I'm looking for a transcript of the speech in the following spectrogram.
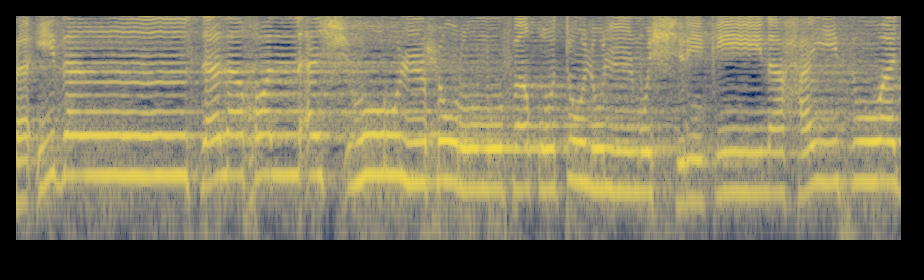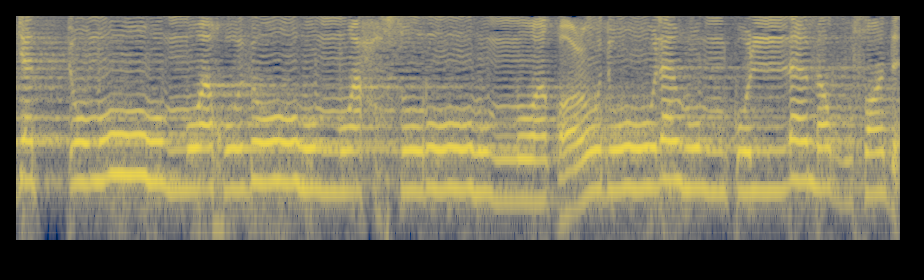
فَإِذَا انسَلَخَ الْأَشْهُرُ الْحُرُمُ فَاقْتُلُوا الْمُشْرِكِينَ حَيْثُ وَجَدتُّمُوهُمْ وَخُذُوهُمْ وَاحْصُرُوهُمْ وَاقْعُدُوا لَهُمْ كُلَّ مَرْصَدٍ.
